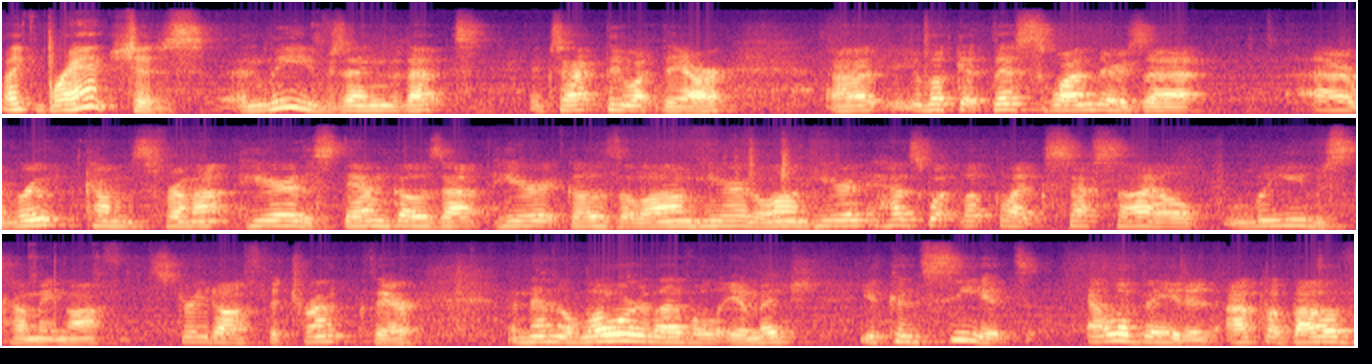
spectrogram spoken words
like branches and leaves, and that's exactly what they are. Uh, you look at this one, there's a, a, root comes from up here, the stem goes up here, it goes along here and along here, and it has what look like sessile leaves coming off straight off the trunk there. And then the lower level image, you can see it's elevated up above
